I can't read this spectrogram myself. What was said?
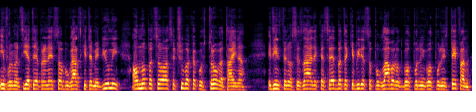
Информацијата ја пренесоа бугарските медиуми, а од МПЦО се чува како строга тајна. Единствено се знае дека средбата ќе биде со поглаварот господин господин Стефан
